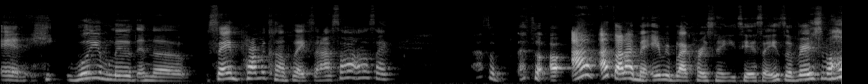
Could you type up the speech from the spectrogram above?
and he, William lived in the same apartment complex, and I saw. I was like, "That's a that's a." I, I thought I met every black person at UTSA. It's a very small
